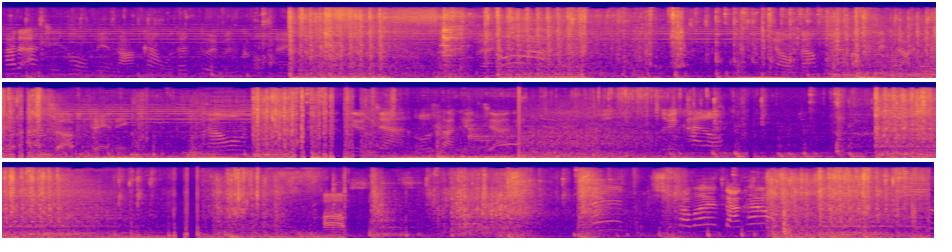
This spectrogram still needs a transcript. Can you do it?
他在暗镜后面啊！干，我在对门口那一个。我不要，我刚刚不该把这边炸开，Stop standing. 我刚刚忘记那个你有加，欧萨可以加你。这边开喽。Op 小白，你打开了，死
